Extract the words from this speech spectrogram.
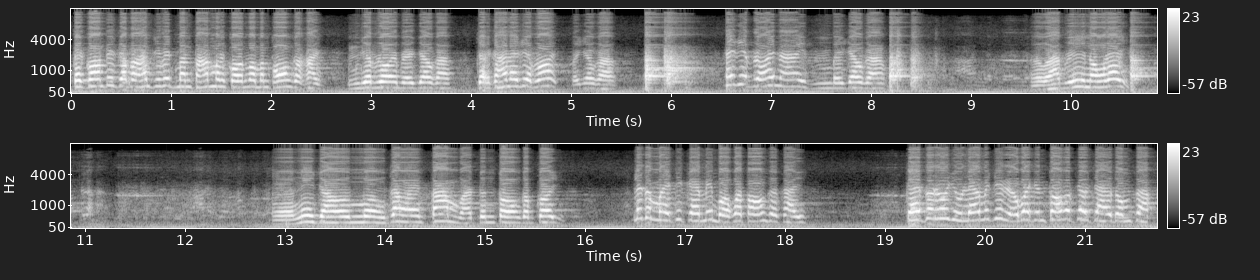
แต่ก่อนที่จะประหารชีวิตมันถามมันก่อนว่ามันท้องกับใคร เรียบร้อยพระเจ้าค่ะจัดการให้เรียบร้อยพระเจ้าค่ะให้เรียบร้อยนายพระเจ้าค่ะว่ารีน้องเลยนี่เจ้าเมืองจังไอ้ตามว่าตนตองกับก้อยแล้วทำไมที่แกไม่บอกว่าท้องกับใคร แกก็รู้อยู่แล้วไม่ใช่เหรือว่าฉันท้องกับเจ้าชายอุดมศักดิ์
